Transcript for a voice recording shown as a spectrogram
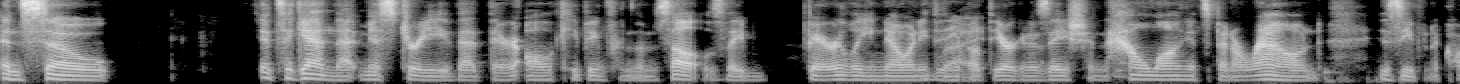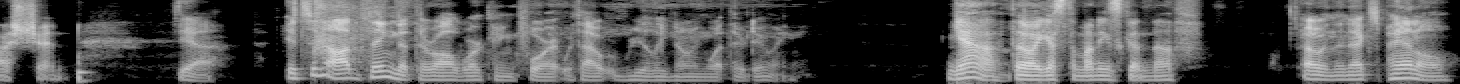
And so it's again that mystery that they're all keeping from themselves. They barely know anything Right. about the organization. How long it's been around is even a question. Yeah. It's an odd thing that they're all working for it without really knowing what they're doing. Yeah, Um, though I guess the money's good enough. Oh, in the next panel,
